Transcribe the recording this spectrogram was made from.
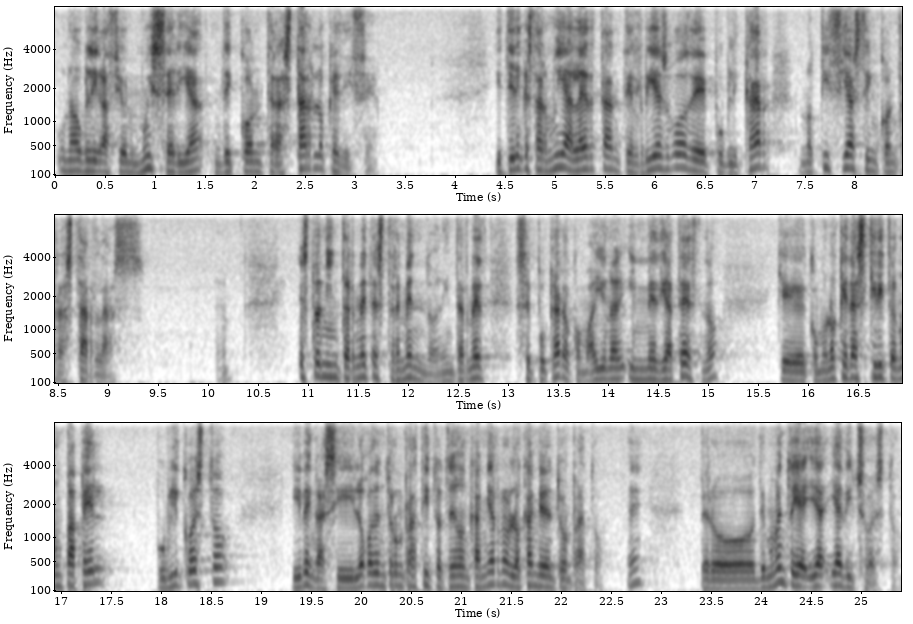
una, obligación muy seria de contrastar lo que dice. Y tiene que estar muy alerta ante el riesgo de publicar noticias sin contrastarlas. Esto en Internet es tremendo. En Internet, se, claro, como hay una inmediatez, ¿no? Que como no queda escrito en un papel, publico esto y venga, si luego dentro de un ratito tengo que cambiarlo, lo cambio dentro de un rato. ¿eh? Pero de momento ya, ya, he dicho esto.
